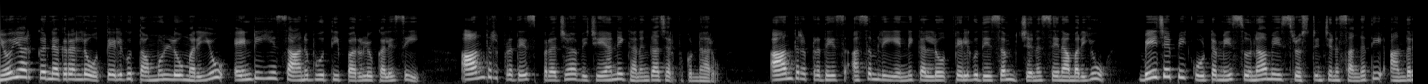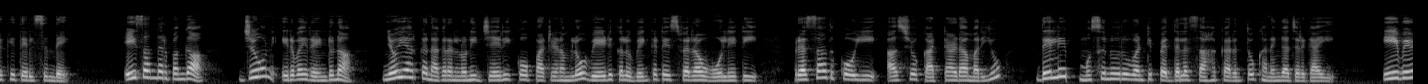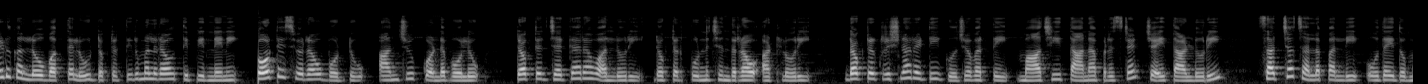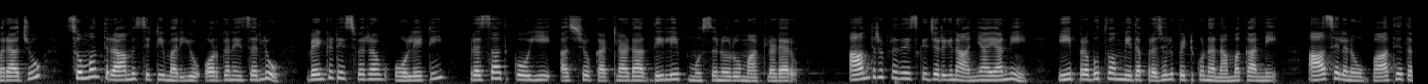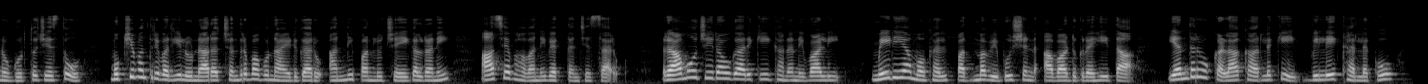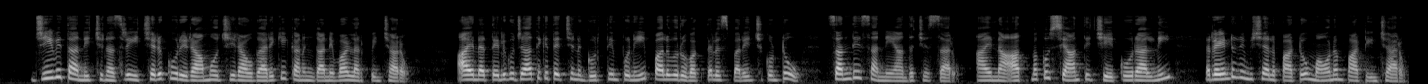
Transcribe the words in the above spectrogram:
New York నగరంలో తెలుగు తమ్ముళ్ళు మరియు ఎన్డీఏ సానుభూతి పరులు కలిసి ఆంధ్రప్రదేశ్ ప్రజా విజయాన్ని ఘనంగా జరుపుకున్నారు. ఆంధ్రప్రదేశ్ అసెంబ్లీ ఎన్నికల్లో తెలుగుదేశం జనసేన మరియు బీజేపీ కూటమి సునామీ సృష్టించిన సంగతి అందరికీ తెలిసిందే. ఈ సందర్భంగా జూన్ ఇరవై రెండున న్యూయార్క్ నగరంలోని జెరీకో పట్టణంలో వేడుకలు వెంకటేశ్వరరావు ఓలేటి ప్రసాద్ కోయి అశోక్ అట్టాడా మరియు దిలీప్ ముసునూరు వంటి పెద్దల సహకారంతో ఘనంగా జరిగాయి. ఈ వేడుకల్లో వక్తలు doctor Tirumalarao Tippirneni Koteswararao Boddu Anju Kondabolu doctor Jaggarao Alluri doctor Purnachandrarao Atluri doctor Krishnareddy Gujavarthi మాజీ తానా ప్రెసిడెంట్ జైతాళ్ళూరి సచ్చ చల్లపల్లి ఉదయ్ దుమ్మరాజు సుమంత్ రామశెట్టి మరియు ఆర్గనైజర్లు వెంకటేశ్వరరావు ఓలేటి ప్రసాద్ కోయి అశోక్ అట్లాడ దిలీప్ ముసునూరు మాట్లాడారు. ఆంధ్రప్రదేశ్కి జరిగిన అన్యాయాన్ని ఈ ప్రభుత్వం మీద ప్రజలు పెట్టుకున్న నమ్మకాన్ని ఆశలను బాధ్యతను గుర్తు చేస్తూ ముఖ్యమంత్రి వర్యులు నారా చంద్రబాబు నాయుడు గారు అన్ని పనులు చేయగలరని ఆశాభావాన్ని వ్యక్తం చేశారు. రామోజీరావు గారికి ఘన నివాళి media mogul Padma Vibhushan award గ్రహీత ఎందరో కళాకారులకి విలేకరులకు జీవితాన్నిచ్చిన శ్రీ చెరుకూరి రామోజీరావు గారికి ఘనంగా నివాళులర్పించారు. ఆయన తెలుగు జాతికి తెచ్చిన గుర్తింపుని పలువురు వక్తలు స్మరించుకుంటూ సందేశాన్ని అందజేశారు ఆయన ఆత్మకు శాంతి చేకూరాలని రెండు నిమిషాల పాటు మౌనం పాటించారు.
